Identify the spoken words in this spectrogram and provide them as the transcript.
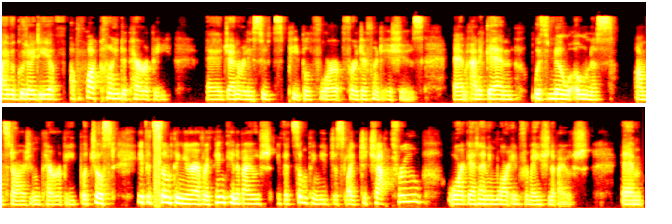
I have a good idea of, of what kind of therapy uh, generally suits people for for different issues um, and again with no onus on starting therapy but just if it's something you're ever thinking about if it's something you'd just like to chat through or get any more information about um,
